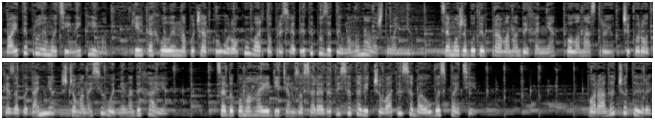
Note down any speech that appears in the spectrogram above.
Дбайте про емоційний клімат. Кілька хвилин на початку уроку варто присвятити позитивному налаштуванню. Це може бути вправа на дихання, коло настрою чи коротке запитання, що мене сьогодні надихає. Це допомагає дітям зосередитися та відчувати себе у безпеці. Порада 4.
